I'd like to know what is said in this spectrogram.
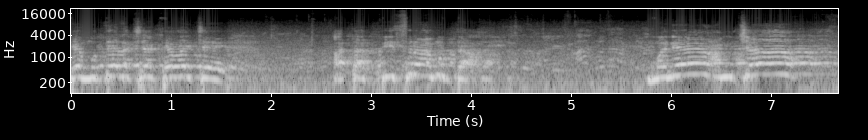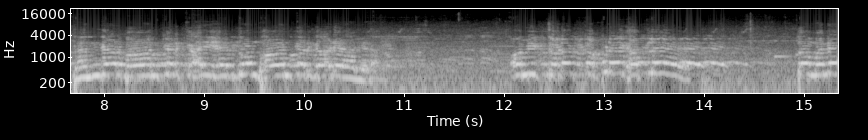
हे मुद्दे लक्षात ठेवायचे. आता तिसरा मुद्दा. म्हणे आमच्या धनगर भावांकर काही एक दोन भावांकर गाड्या आल्या. आम्ही कडक कपडे घातले. तर म्हणे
